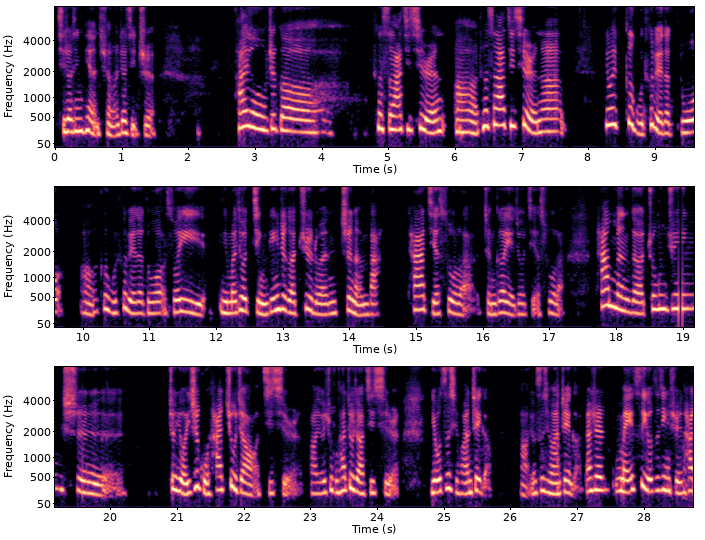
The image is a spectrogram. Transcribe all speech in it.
汽车芯片选了这几只，还有这个特斯拉机器人啊，特斯拉机器人呢，因为个股特别的多啊，个股特别的多，所以你们就紧盯这个巨轮智能吧，它结束了，整个也就结束了。他们的中军是。就有一只股，它就叫机器人啊，有一只股它就叫机器人，游资喜欢这个啊，游资喜欢这个，但是每一次游资进去，它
